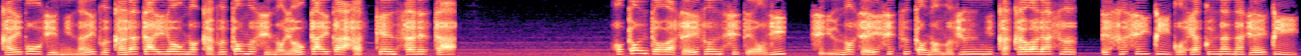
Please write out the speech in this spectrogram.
解剖時に内部から大量のカブトムシの幼体が発見された。ほとんどは生存しており、死油の性質との矛盾に関わらず、SCP-507JP、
